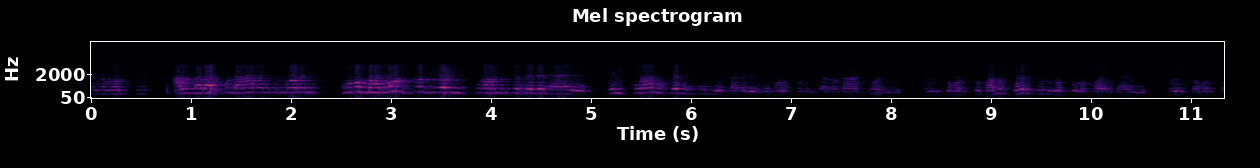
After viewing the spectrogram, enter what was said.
থেকে বলছি আল্লাহ রাব্বুল আলামিন বলেন, কোন মানুষ যদি এই কোরআনকে মেনে নেয়, এই কোরআনকে মেনে নিয়ে তাদের জীবন পরিচালনা করে, ওই সমস্ত মানুষের জন্য কোনো ভয় নাই, ওই সমস্ত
